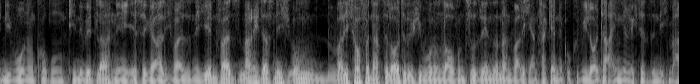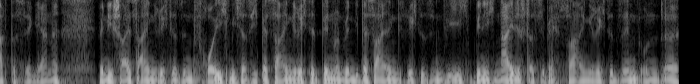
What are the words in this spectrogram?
in die Wohnung gucken. Tine Wittler? Nee, ist egal, ich weiß es nicht. Jedenfalls mache ich das nicht, um, weil ich hoffe, nach der Leute durch die Wohnung laufen zu sehen, sondern weil ich einfach gerne gucke, wie Leute eingerichtet sind. Ich mag das sehr gerne. Wenn die scheiße eingerichtet sind, freue ich mich, dass ich besser eingerichtet bin. Und wenn die besser eingerichtet sind wie ich, bin ich neidisch, dass sie besser eingerichtet sind. Und äh,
